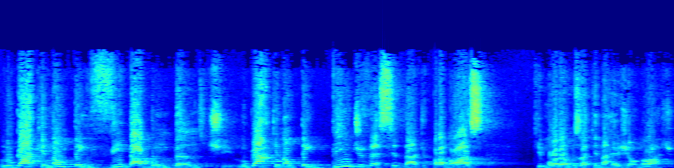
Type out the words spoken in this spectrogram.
lugar que não tem vida abundante, lugar que não tem biodiversidade. Para nós que moramos aqui na região norte,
